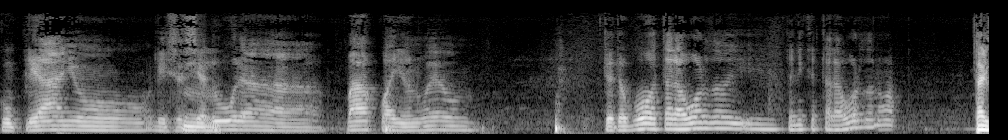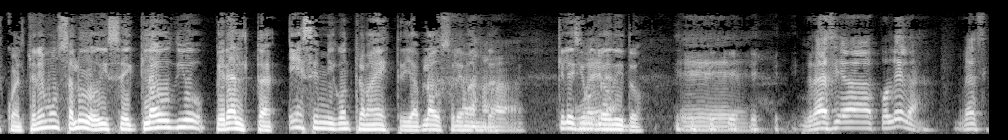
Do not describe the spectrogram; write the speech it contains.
cumpleaños, licenciatura, Pascua, Año Nuevo. Te tocó estar a bordo y tenés que estar a bordo, ¿no? Tal cual. Tenemos un saludo, dice Claudio Peralta. Ese es mi contramaestre y aplauso le manda. ¿Qué le decimos, Buena. Claudito? Eh, gracias, colega. Gracias.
